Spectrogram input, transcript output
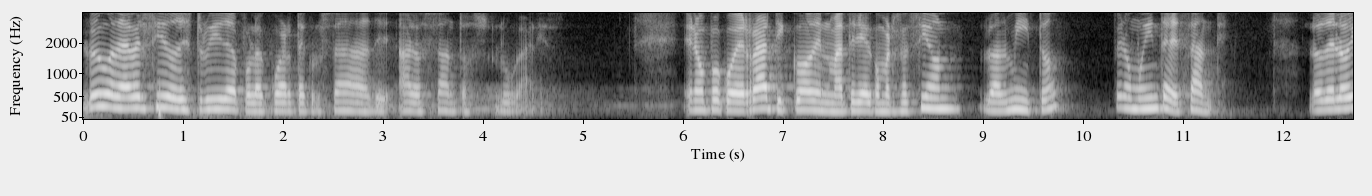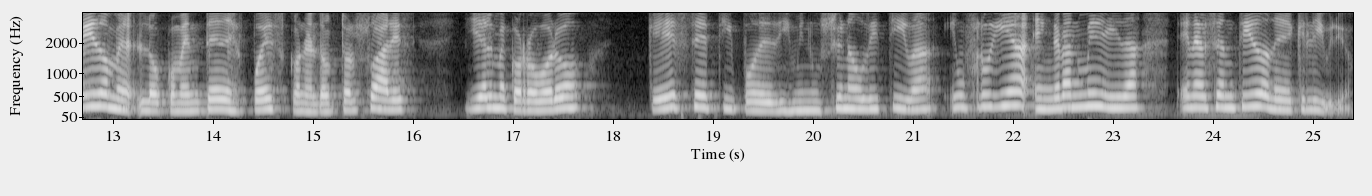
luego de haber sido destruida por la Cuarta Cruzada a los santos lugares. Era un poco errático en materia de conversación, lo admito, pero muy interesante. Lo del oído me lo comenté después con el doctor Suárez y él me corroboró que ese tipo de disminución auditiva influía en gran medida en el sentido de equilibrio,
